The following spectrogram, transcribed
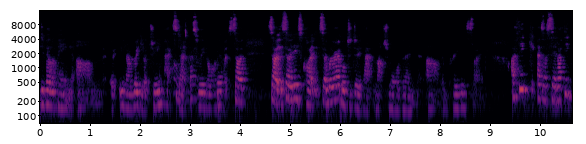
developing, um, you know, regulatory impact oh, statements with or whatever. So, so, so it is quite. So we're able to do that much more than uh, than previously. I think, as I said, I think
